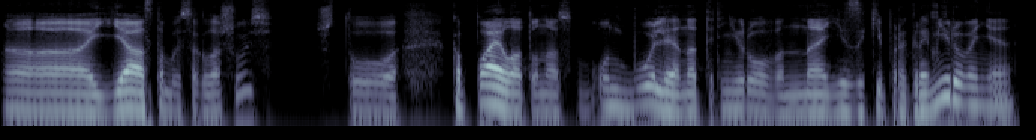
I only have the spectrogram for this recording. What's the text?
Uh, я с тобой соглашусь, что Copilot у нас, он более натренирован на языки программирования.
